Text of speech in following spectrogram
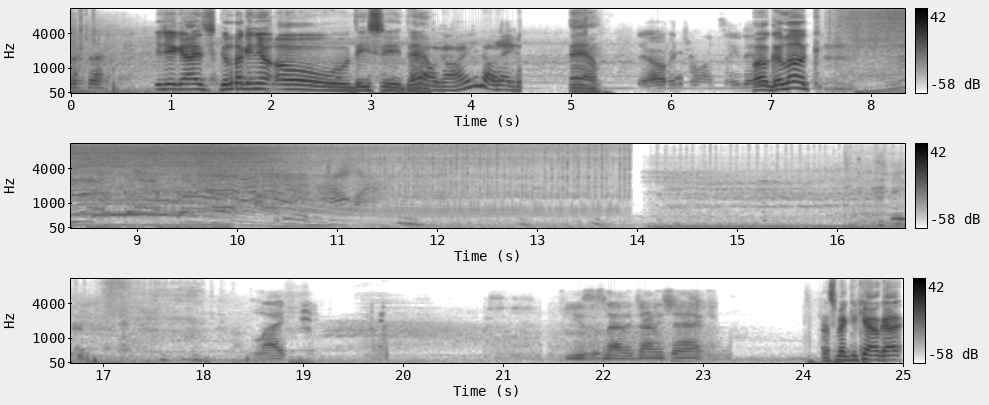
GG guys. Good luck in your oh DC. Now, Damn. You know they. Damn. They're already drawn. Save that. Well, good luck. Like. Fuse is not a Johnny Shack. Let's make it count, guys.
